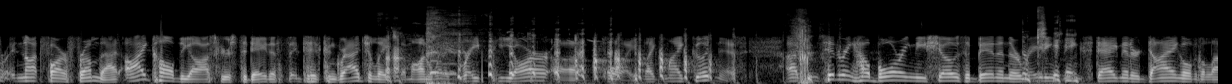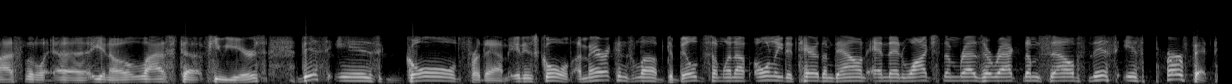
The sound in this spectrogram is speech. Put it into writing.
f- not far from that. I called the Oscars today to th- to congratulate them on what a great PR uh, ploy. Like, my goodness. Uh, considering how boring these shows have been and their ratings kidding. being stagnant or dying over the last little, uh, you know, last uh, few years, this is gold for them. It is gold. Americans love to build someone up only to tear them down and then watch them resurrect themselves. This is perfect.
